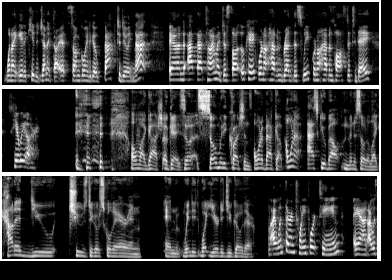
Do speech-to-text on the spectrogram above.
when I ate a ketogenic diet, so I'm going to go back to doing that." And at that time, I just thought, okay, we're not having bread this week, we're not having pasta today. So here we are. oh my gosh. Okay. So, so many questions. I want to back up. I want to ask you about Minnesota. Like, how did you choose to go to school there and, and when did, what year did you go there? I went there in 2014 and I was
